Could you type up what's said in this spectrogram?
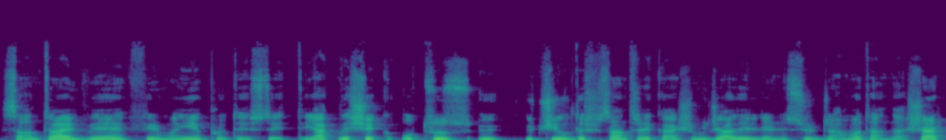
santral ve firmayı protesto etti. Yaklaşık 33 yıldır santrale karşı mücadelelerini sürdüren vatandaşlar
